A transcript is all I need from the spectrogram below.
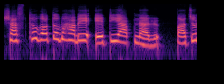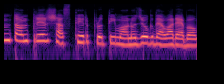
স্বাস্থ্যগতভাবে এটি আপনার পাচনতন্ত্রের স্বাস্থ্যের প্রতি মনোযোগ দেওয়ার এবং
